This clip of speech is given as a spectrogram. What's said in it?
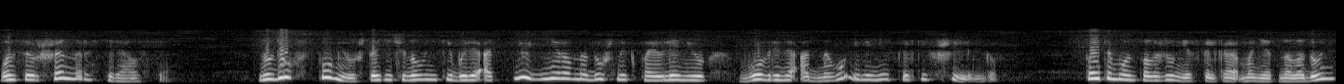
он совершенно растерялся. Но вдруг вспомнил, что эти чиновники были отнюдь неравнодушны к появлению вовремя одного или нескольких шиллингов. Поэтому он положил несколько монет на ладонь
